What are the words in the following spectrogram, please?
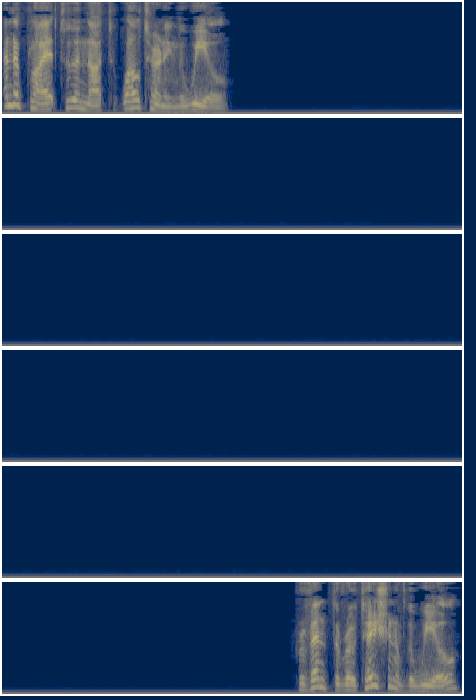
and apply it to the nut while turning the wheel. Prevent the rotation of the wheel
